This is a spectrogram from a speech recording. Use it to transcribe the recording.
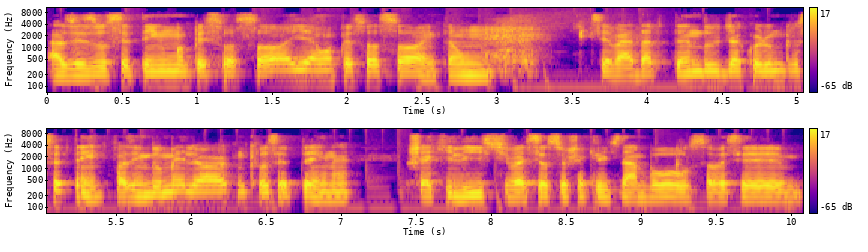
às vezes você tem uma pessoa só e é uma pessoa só, então você vai adaptando de acordo com o que você tem, fazendo o melhor com o que você tem, né? O checklist vai ser o seu checklist na bolsa, vai ser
